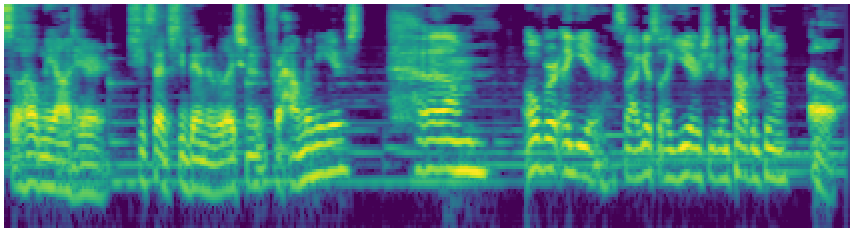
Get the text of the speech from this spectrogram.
So help me out here. She said she'd been in the relationship for how many years? Um, over a year. So I guess a year she's been talking to him. Oh,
